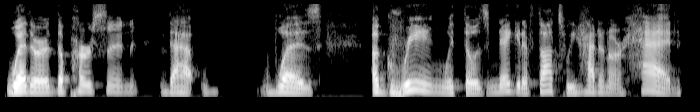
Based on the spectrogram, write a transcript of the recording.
whether the person that was agreeing with those negative thoughts we had in our head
